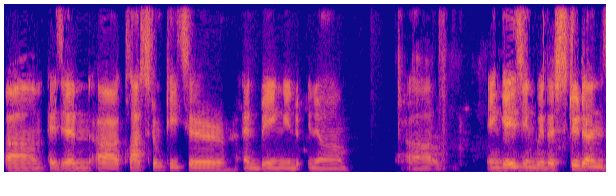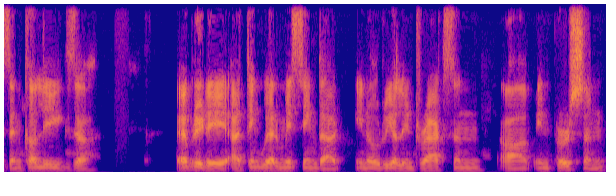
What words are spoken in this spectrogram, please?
Um, as a uh, classroom teacher and being, in, you know, uh, engaging with the students and colleagues uh, every day, I think we are missing that, you know, real interaction uh, in person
